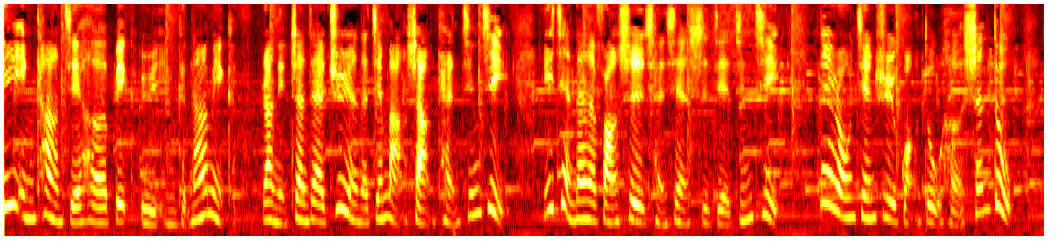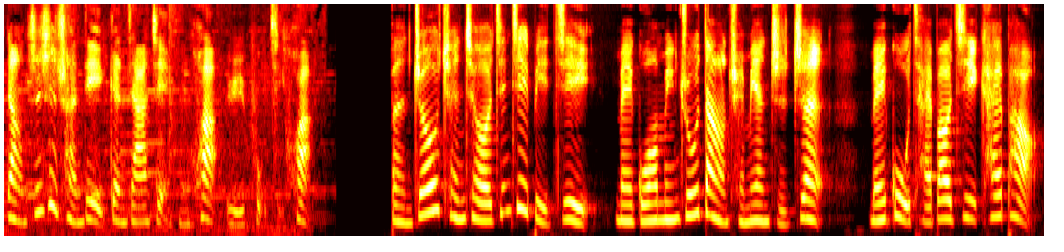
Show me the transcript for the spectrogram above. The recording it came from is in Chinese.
B Income 结合 Big 与 Economic，让你站在巨人的肩膀上看经济，以简单的方式呈现世界经济，内容兼具广度和深度，让知识传递更加简明化与普及化。本周全球经济笔记：美国民主党全面执政，美股财报季开跑。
